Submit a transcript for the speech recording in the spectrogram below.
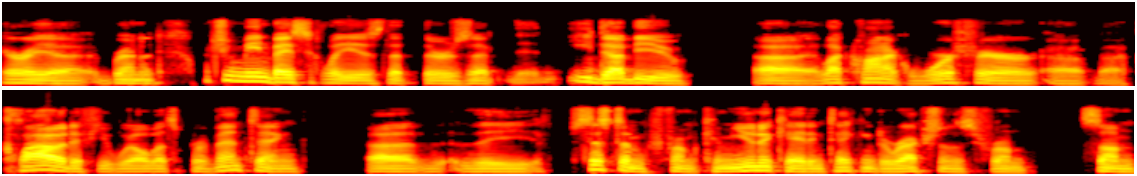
area, Brendan, what you mean basically is that there's a, an EW uh, electronic warfare uh, uh, cloud, if you will, that's preventing uh, the system from communicating, taking directions from some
